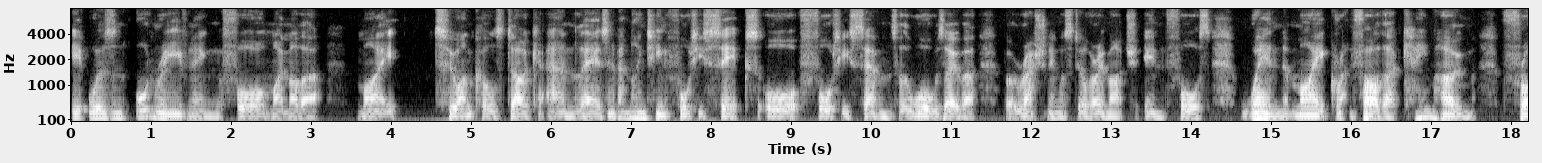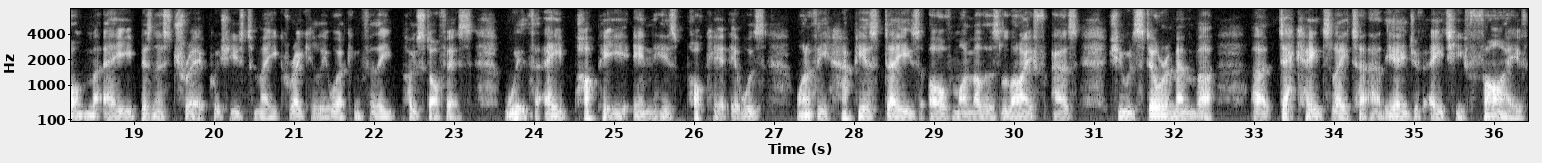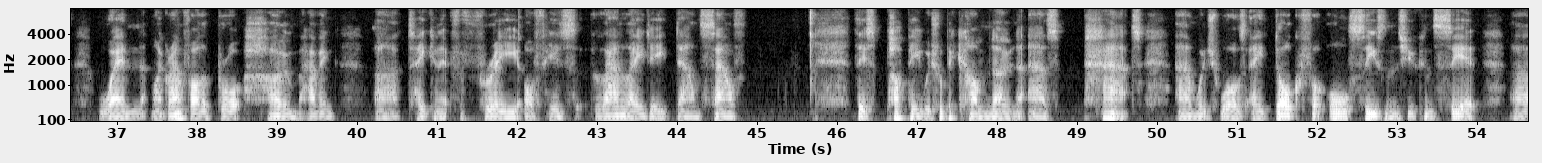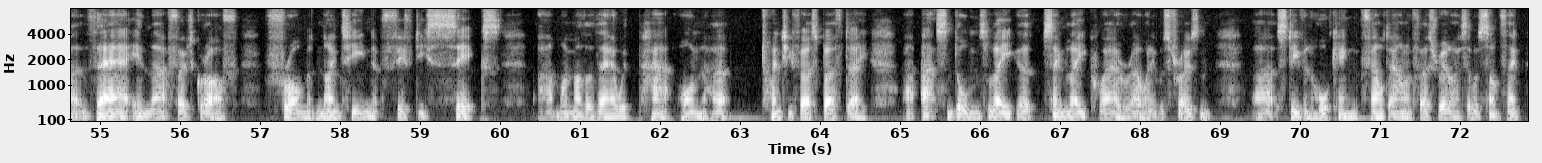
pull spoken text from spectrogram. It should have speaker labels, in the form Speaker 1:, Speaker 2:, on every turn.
Speaker 1: It was an ordinary evening for my mother, my two uncles, Doug and Les, in about 1946 or 47. So the war was over, but rationing was still very much in force. When my grandfather came home from a business trip, which he used to make regularly working for the post office, with a puppy in his pocket, it was one of the happiest days of my mother's life, as she would still remember uh, decades later at the age of 85 when my grandfather brought home, having uh, taken it for free off his landlady down south, this puppy, which would become known as Pat. And which was a dog for all seasons. You can see it uh, there in that photograph from 1956. Uh, my mother there with Pat on her 21st birthday uh, at St Albans Lake, the same lake where, uh, when it was frozen, uh, Stephen Hawking fell down and first realised there was something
